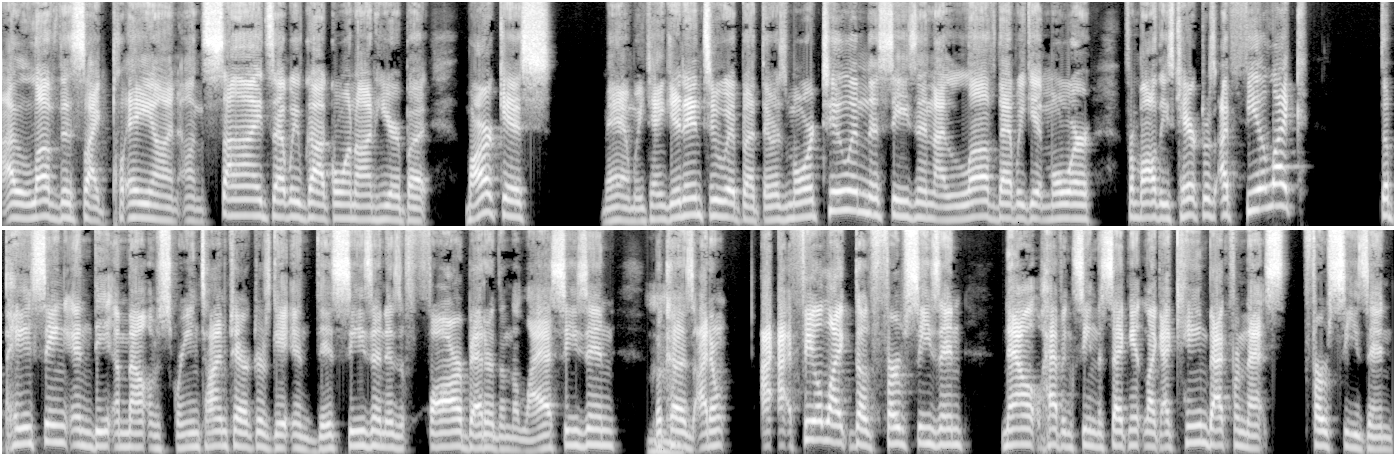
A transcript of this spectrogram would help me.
I love this like play on on sides that we've got going on here. But Marcus, man, we can't get into it, but there's more to him this season. I love that we get more from all these characters. I feel like the pacing and the amount of screen time characters get in this season is far better than the last season Mhm. because I don't I, I feel like the first season, now having seen the second, like I came back from that first season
